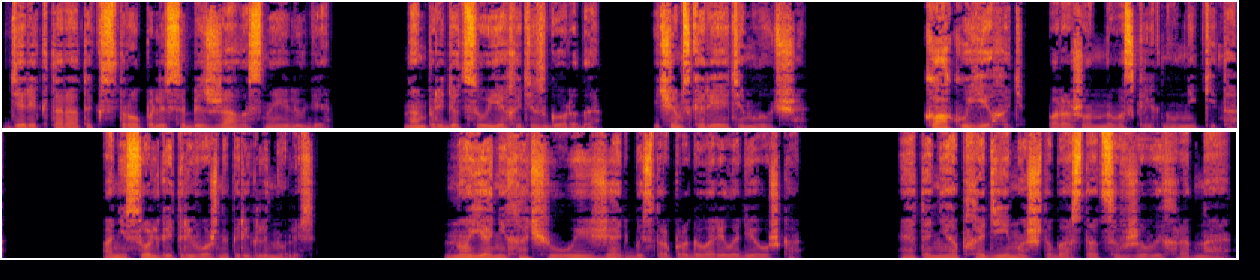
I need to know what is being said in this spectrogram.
Директорат Экстрополиса — безжалостные люди. Нам придется уехать из города. И чем скорее, тем лучше». «Как уехать?» — пораженно воскликнул Никита. Они с Ольгой тревожно переглянулись. «Но я не хочу уезжать», — быстро проговорила девушка. «Это необходимо, чтобы остаться в живых, родная»,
